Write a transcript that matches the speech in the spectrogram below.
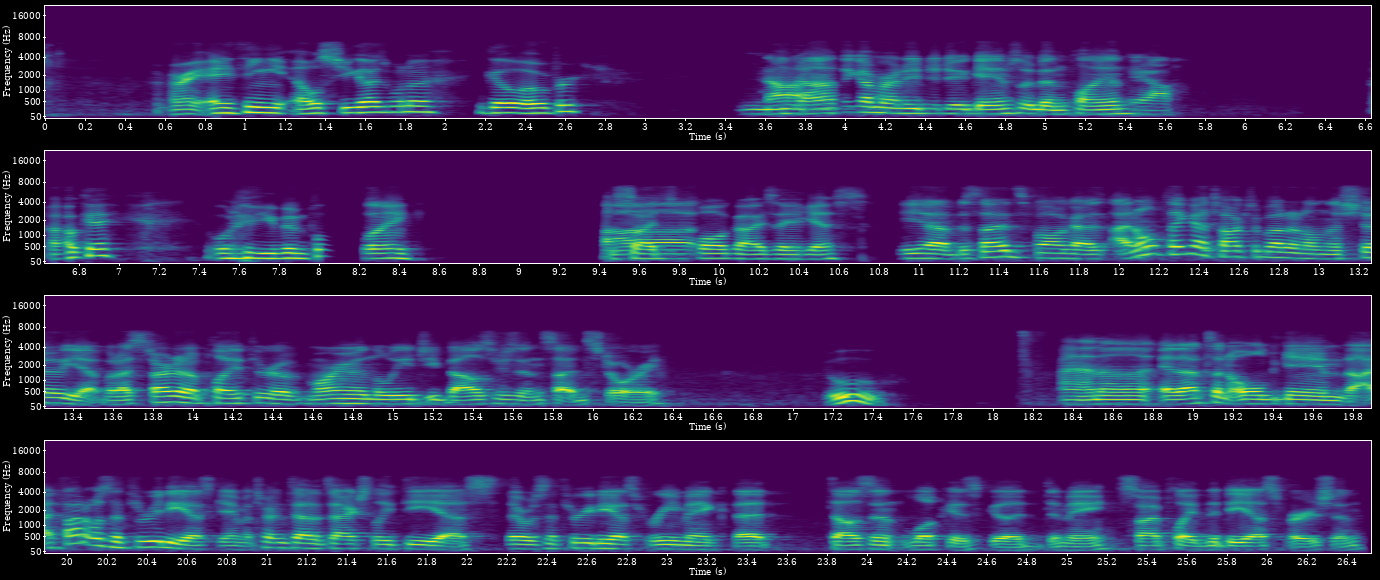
All right, anything else you guys want to go over? Not. no, I think I'm ready to do games we've been playing. yeah. Okay. What have you been playing? Besides Uh, Fall Guys, I guess. Yeah, besides Fall Guys, I don't think I talked about it on the show yet, but I started a playthrough of Mario and Luigi Bowser's Inside Story. Ooh. And uh, and that's an old game. I thought it was a 3DS game. It turns out it's actually DS. There was a 3DS remake that doesn't look as good to me, so I played the DS version.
